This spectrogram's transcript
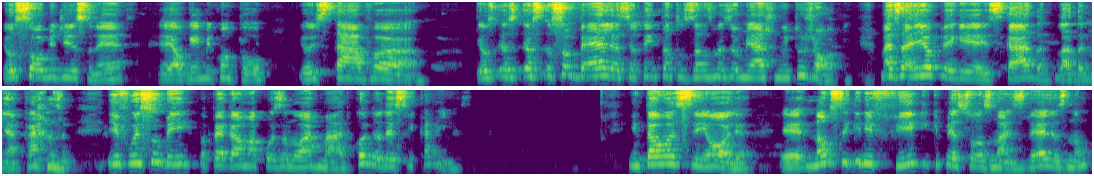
eu soube disso, né? É, alguém me contou. Eu estava. Eu, eu, eu, sou velha, assim, eu tenho tantos anos, mas eu me acho muito jovem. Mas aí eu peguei a escada lá da minha casa e fui subir para pegar uma coisa no armário. Quando eu desci, caí. Então, assim, olha, é, não signifique que pessoas mais velhas não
